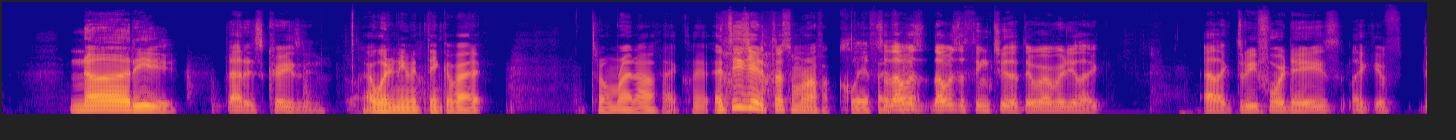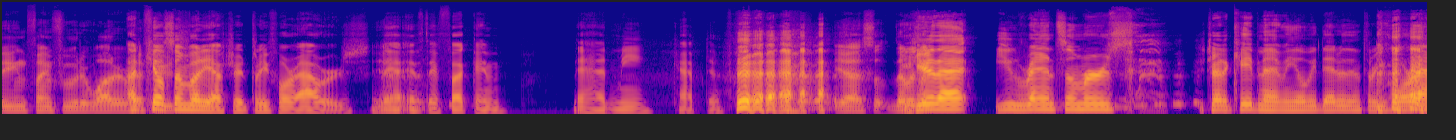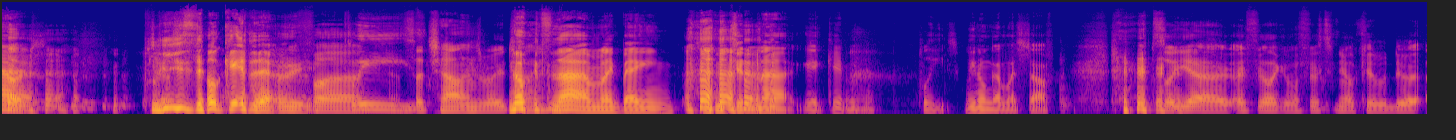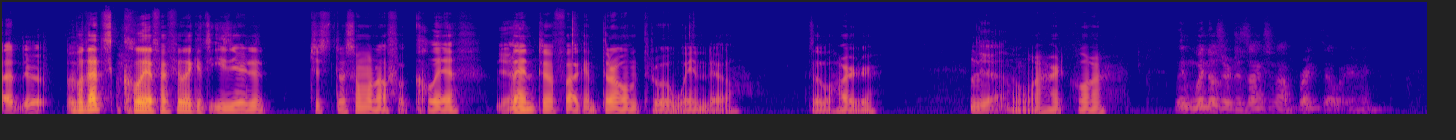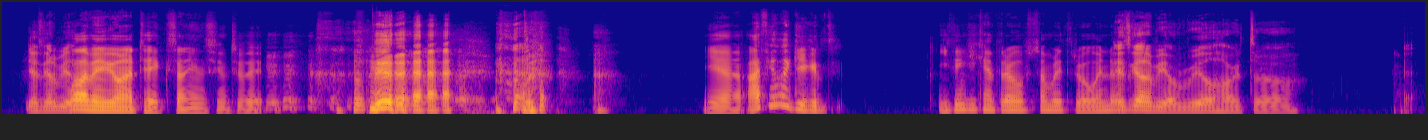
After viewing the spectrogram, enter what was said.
Nutty. That is crazy. I wouldn't even think about it. Throw him right off that cliff. It's easier to throw someone off a cliff. I So that feel. was that was the thing too that they were already like at like three four days. Like if they didn't find food or water, I'd kill somebody after three, four hours. If, they, Yeah. ha- if they fucking they had me captive. Yeah, so there you was hear like, that? You ransomers! you try to kidnap me, you'll be dead within three, four hours. Please don't kidnap me. Fuck, Please. it's a challenge. You're No, it's not. I'm like begging to not get kidnapped. Please, we don't got much to offer. So yeah, I- I feel like if a 15 year old kid would do it, I'd do it. But that's cliff. I feel like it's easier to just throw someone off a cliff yeah, than to fucking throw them through a window. It's a little harder, yeah, a little more hardcore. I think windows are designed to not break that way, yeah. It's gotta be. Well, I mean, if you want to take science into it, yeah, I feel like you could. You think you can throw somebody through a window? it's gotta be a real hard throw.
